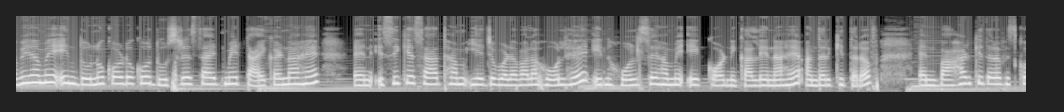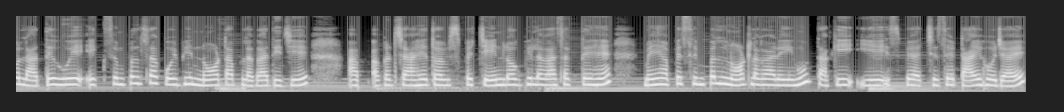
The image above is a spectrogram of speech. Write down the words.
अभी हमें इन दोनों कॉर्डों को दूसरे साइड में टाई करना है एंड इसी के साथ हम ये जो बड़ा वाला होल है, इन होल से हमें एक कॉर्ड निकाल लेना है अंदर की तरफ़ एंड बाहर की तरफ़ इसको लाते हुए एक सिंपल सा कोई भी नॉट आप लगा दीजिए। आप अगर चाहे तो आप इस पर चेन लॉक भी लगा सकते हैं। मैं यहाँ पर सिंपल नॉट लगा रही हूँ ताकि ये इस पर अच्छे से टाई हो जाए।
